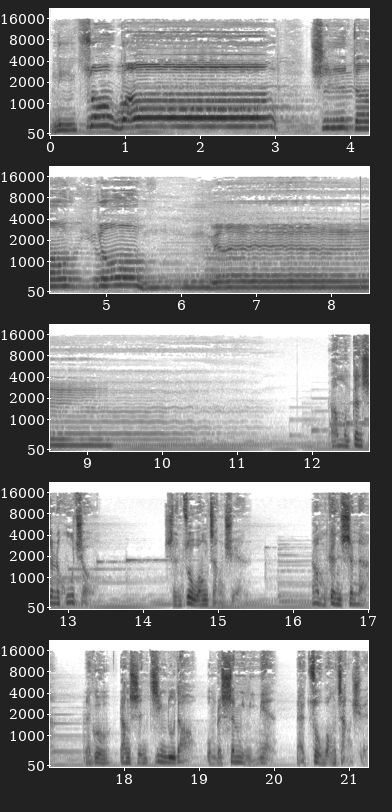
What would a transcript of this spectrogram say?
你作王，直到永远。让我们更深的呼求，神作王掌权，让我们更深的能够让神进入到我们的生命里面来做王掌权。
